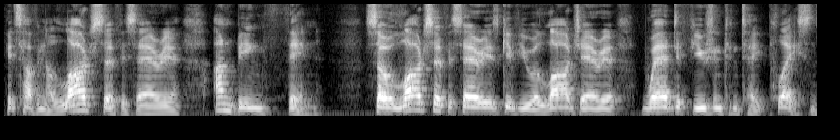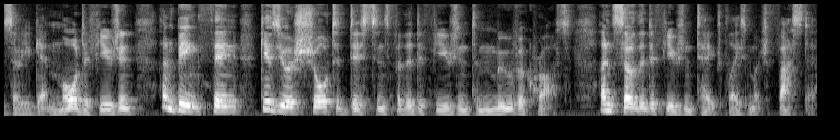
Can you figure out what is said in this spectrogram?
It's having a large surface area and being thin. So large surface areas give you a large area where diffusion can take place and so you get more diffusion and being thin gives you a shorter distance for the diffusion to move across and so the diffusion takes place much faster.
